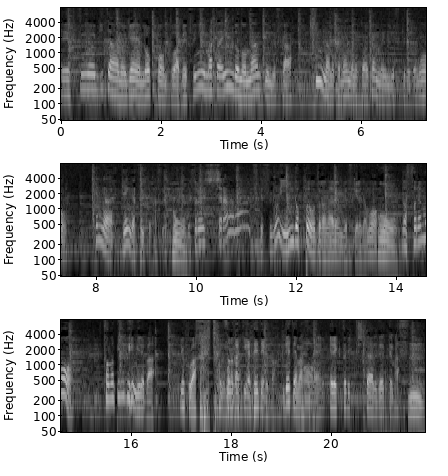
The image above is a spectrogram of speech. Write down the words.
えー普通のギターの弦6本とは別にまたインドのなんて言うんですか、金なのか何なのかわかんないんですけれども、変な弦がついてます。でそれをシャラララーンってすごいインドっぽい音が鳴るんですけれども、まあそれも、その PV 見ればよくわかると思います。その楽器が出てると。出てますね。エレクトリックシタール出てます。うん。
